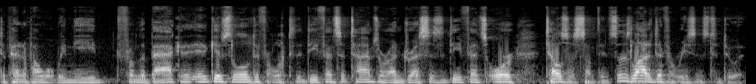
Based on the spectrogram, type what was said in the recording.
upon what we need from the back. And it, it gives a little different look to the defense at times, or undresses the defense, or tells us something. So, there's a lot of different reasons to do it.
